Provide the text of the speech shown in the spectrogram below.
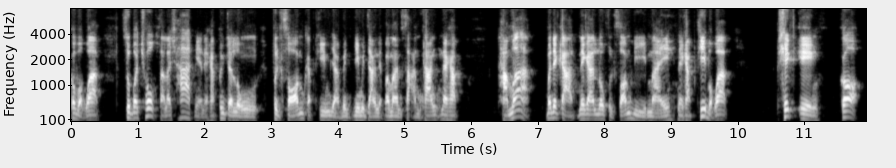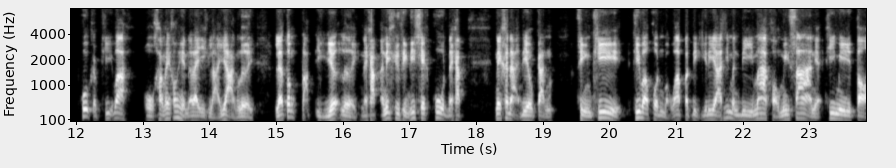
ก็บอกว่าสุปโชคสารชาติเนี่ยนะครับเพิ่งจะลงฝึกซ้อมกับทีมอย่างเป็นจริงเป็นจังเนี่ยประมาณ 3 ครั้งนะครับ ถามว่าบรรยากาศในการลงฝึกซ้อมดีไหมนะครับ ที่บอกว่าเช็คเองก็พูดกับที่ว่า โอ้ทำให้เขาเห็นอะไรอีกหลายอย่างเลย แล้วต้องปรับอีกเยอะเลยนะครับ อันนี้คือสิ่งที่เช็คพูดนะครับ ในขณะเดียวกันสิ่งที่ที่วาพลบอกว่าปฏิกิริยาที่มันดีมากของมิซ่าเนี่ยที่มีต่อ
